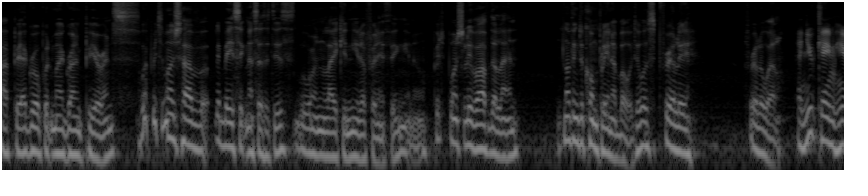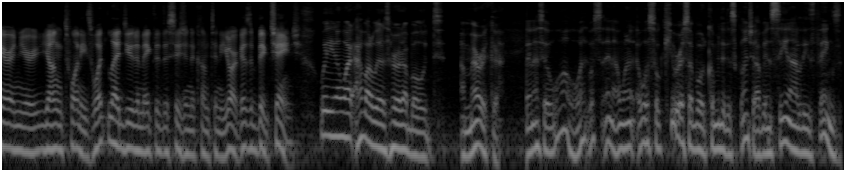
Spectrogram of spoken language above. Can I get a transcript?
happy. I grew up with my grandparents. We pretty much have the basic necessities. We weren't like in need of anything, you know. Pretty much live off the land. Nothing to complain about. It was fairly fairly well. And you came here in your young 20s. What led you to make the decision to come to New York? It's a big change. Well, you know what? I've always heard about America. And I said, whoa, what, what's, you know, I was so curious about coming to this country. I've been seeing all these things.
